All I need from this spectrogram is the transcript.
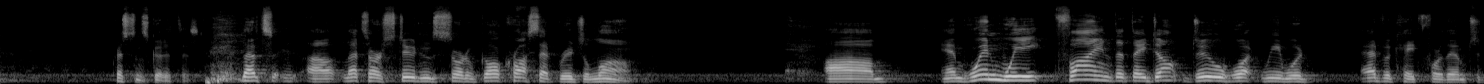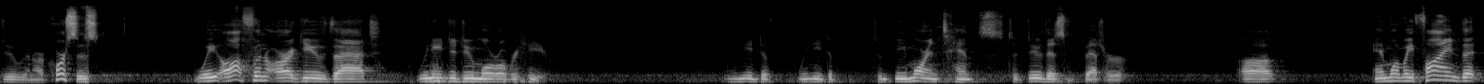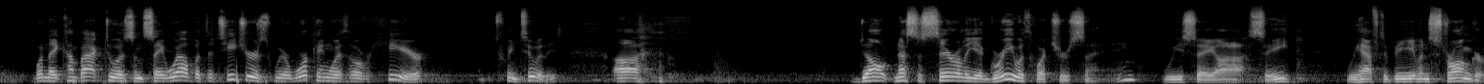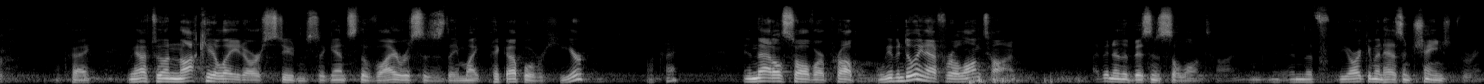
Kristen's good at this. Let's, uh, lets our students sort of go across that bridge alone. Um, and when we find that they don't do what we would advocate for them to do in our courses, we often argue that we need to do more over here. We need to, we need to, to be more intense, to do this better. Uh, and when we find that when they come back to us and say, well, but the teachers we're working with over here, between two of these, uh, don't necessarily agree with what you're saying, we say, ah, see, we have to be even stronger, okay? We have to inoculate our students against the viruses they might pick up over here, okay? And that'll solve our problem. We've been doing that for a long time. I've been in the business a long time, and the, the argument hasn't changed very much.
